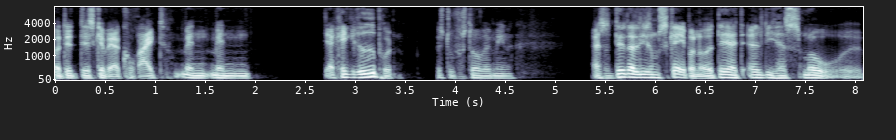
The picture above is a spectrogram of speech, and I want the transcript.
Og det, det skal være korrekt. Men, men jeg kan ikke ride på den, hvis du forstår, hvad jeg mener. Altså det, der ligesom skaber noget, det er at alle de her små, øh,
